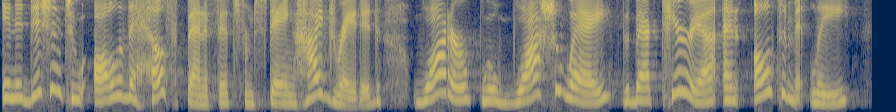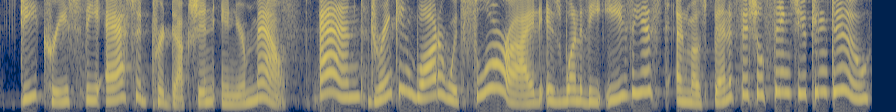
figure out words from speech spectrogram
In addition to all of the health benefits from staying hydrated, water will wash away the bacteria and ultimately decrease the acid production in your mouth. And drinking water with fluoride is one of the easiest and most beneficial things you can do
